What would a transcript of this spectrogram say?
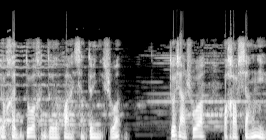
有很多很多的话想对你说，多想说我好想你，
